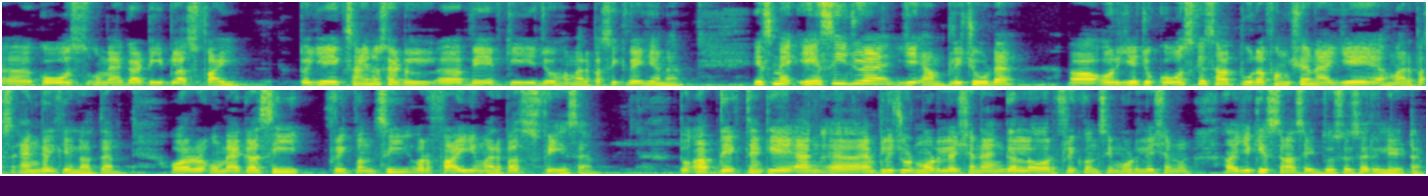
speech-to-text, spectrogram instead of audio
cos omega T plus phi तो ये एक साइनोसाइडल वेव की जो हमारे पास इक्वेशन है। इसमें ए सी जो है, ये एम्पलीट्यूड है और ये जो कोस के साथ पूरा फ़ंक्शन है, ये हमारे पास एंगल कहलाता है। और ओमेगा सी फ्रीक्वेंसी और फाइव हमारे पास फेस है। तो अब देखते हैं कि एम्पलीट्यूड मॉड्यूलेशन एंगल और फ्रीक्वेंसी मॉड्यूलेशन ये किस तरह से एक दूसरे से रिलेट है।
